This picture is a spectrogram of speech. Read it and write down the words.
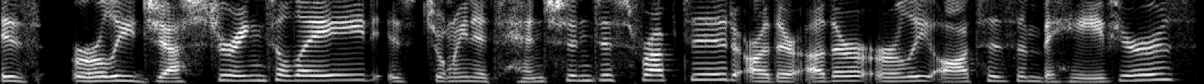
Is early gesturing delayed? Is joint attention disrupted? Are there other early autism behaviors?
